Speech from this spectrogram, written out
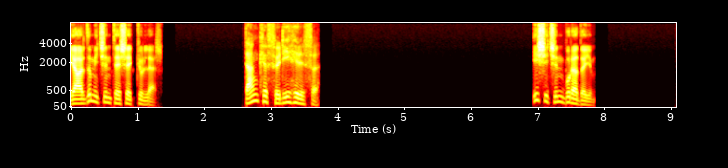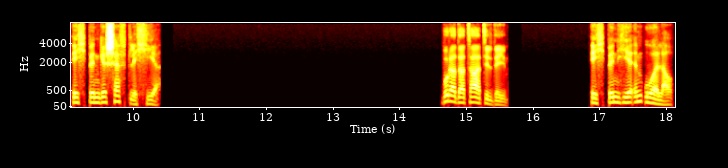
Yardım için teşekkürler. Danke für die Hilfe. İş için buradayım. Ich bin geschäftlich hier. Burada tatildeyim. Ich bin hier im Urlaub.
